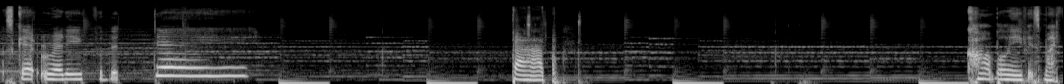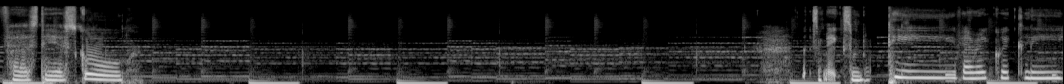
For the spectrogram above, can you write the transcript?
Let's get ready for the day. Fab. Can't believe it's my first day of school. Let's make some tea very quickly.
